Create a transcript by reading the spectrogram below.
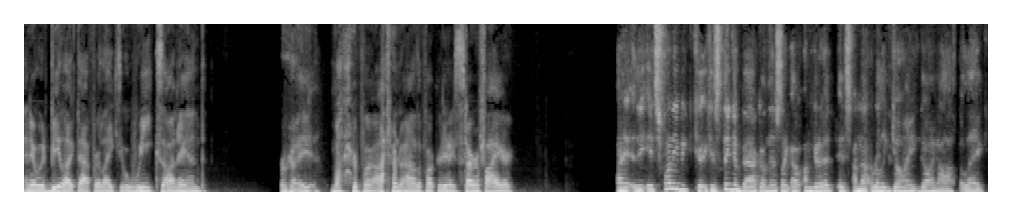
and it would be like that for like weeks on end. Right. Motherfucker, I don't know how the fucker didn't start a fire. I it's funny because thinking back on this, like I- I'm gonna, it's I'm not really going going off, but like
